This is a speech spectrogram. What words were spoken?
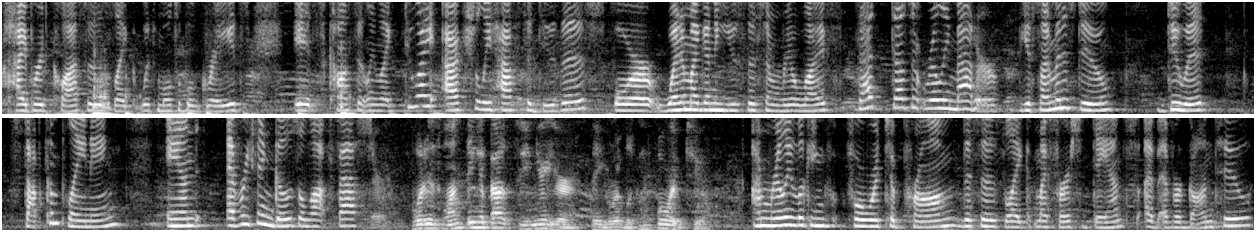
hybrid classes like with multiple grades it's constantly like do i actually have to do this? Or when am i going to use this in real life? That doesn't really matter. The assignment is due. Do it. Stop complaining. And everything goes a lot faster. What is one thing about senior year that you are looking forward to? I'm really looking forward to prom. This is like my first dance I've ever gone to,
